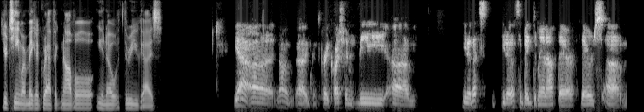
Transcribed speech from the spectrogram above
your team or make a graphic novel you know through you guys? Yeah, uh, no, uh, it's a great question. The um, you know that's you know that's a big demand out there. There's um,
